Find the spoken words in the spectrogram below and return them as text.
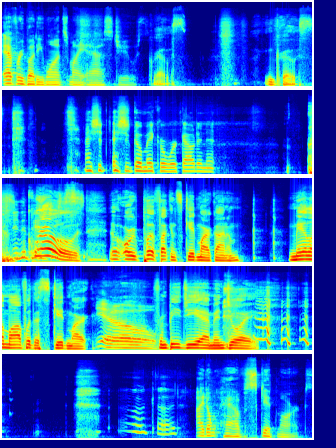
Everybody wants my ass juice. Gross. Gross. I should I should go make her work out in it. In the Gross. or put a fucking skid mark on them. Mail them off with a skid mark Ew. from BGM. Enjoy. Oh God. I don't have skid marks.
